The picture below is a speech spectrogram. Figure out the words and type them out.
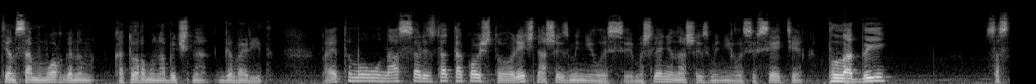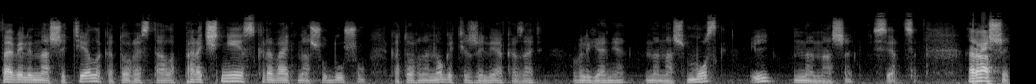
тем самым органом, которым он обычно говорит. Поэтому у нас результат такой, что речь наша изменилась, и мышление наше изменилось, и все эти плоды составили наше тело, которое стало прочнее скрывать нашу душу, которое намного тяжелее оказать влияние на наш мозг и на наше сердце. Раши.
